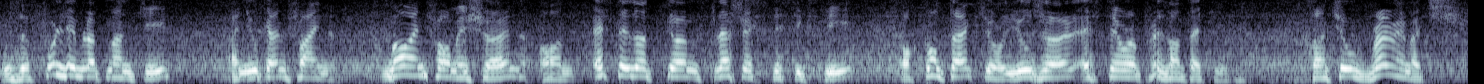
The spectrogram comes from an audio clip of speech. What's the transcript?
with a full development kit and you can find more information on st.com slash st60 or contact your usual ST representative. Thank you very much.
